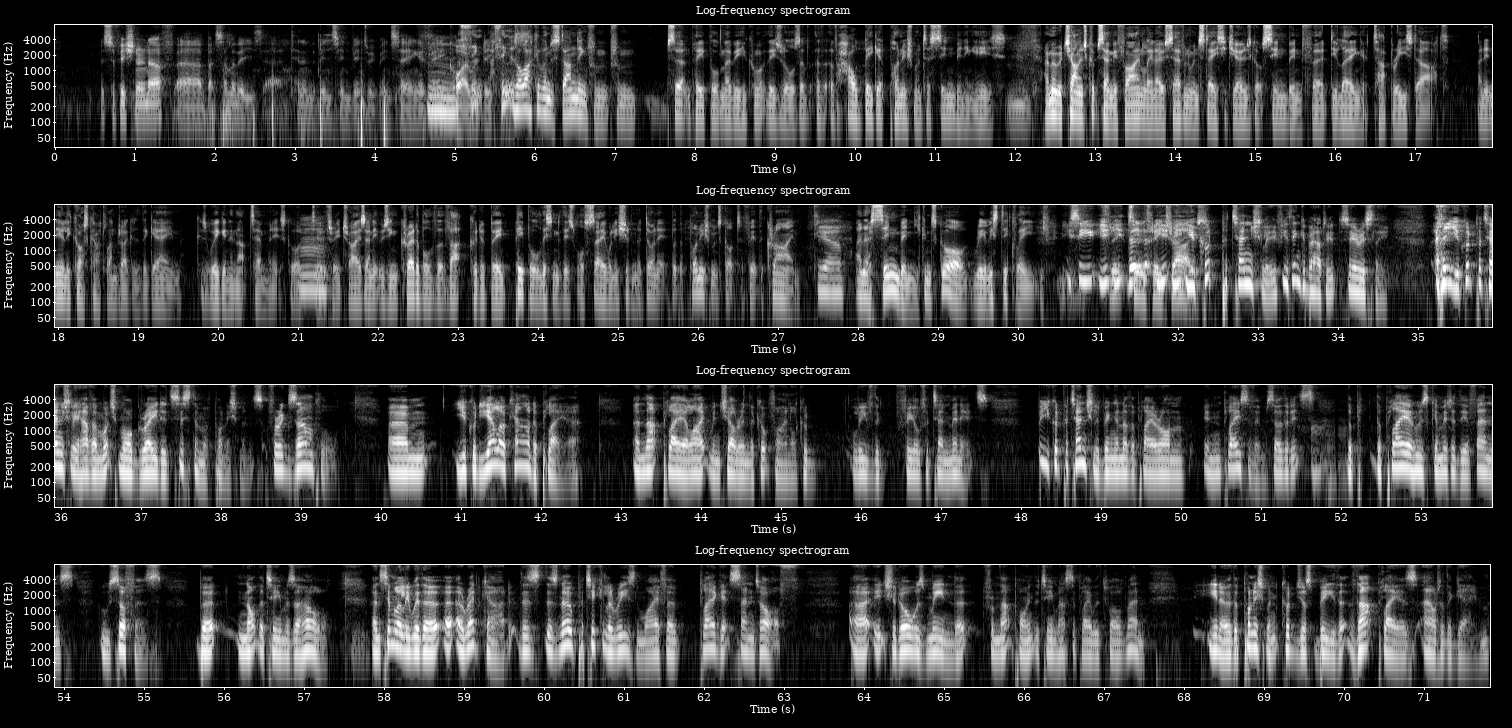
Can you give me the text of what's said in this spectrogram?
is sufficient enough, uh, but some of these uh, ten in the bin sin bins we've been seeing has been quite I think, ridiculous. I think there's a lack of understanding from from certain people maybe who come up with these rules of, of, of how big a punishment a sin binning is. Mm. I remember Challenge Cup semi final in 07 when Stacey Jones got sin binned for delaying a tap restart. And it nearly cost Catalan Dragons the game because Wigan in that 10 minutes scored two or mm. three tries. And it was incredible that that could have been. People listening to this will say, well, he shouldn't have done it. But the punishment's got to fit the crime. Yeah. And a sin bin, you can score realistically. You see, you, three- you, two or the- three you- tries. you could potentially, if you think about it seriously, you could potentially have a much more graded system of punishments. For example, um, you could yellow card a player, and that player, like Minchella in the cup final, could leave the field for 10 minutes. But you could potentially bring another player on in place of him so that it's the, the player who's committed the offence who suffers, but not the team as a whole. And similarly with a, a a red card, there's there's no particular reason why if a player gets sent off, uh, it should always mean that from that point the team has to play with 12 men. You know, the punishment could just be that that player's out of the game,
